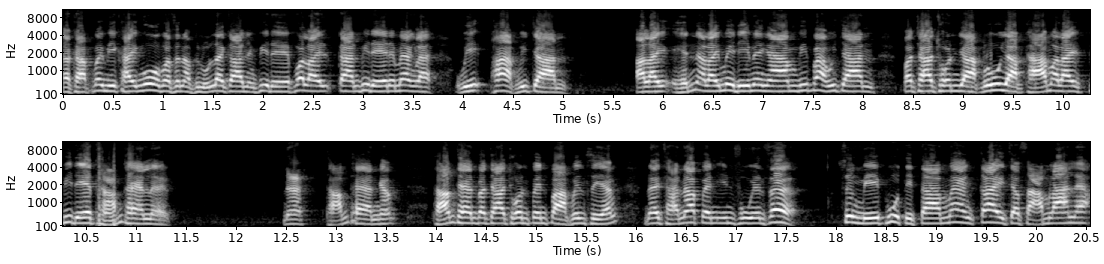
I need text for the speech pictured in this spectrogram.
นะครับไม่มีใครโง่มาสนับสนุนรายการอย่างพี่เดย์เพราะรายการพี่เดย์เนี่ยแม่งแหละวิพากษ์วิจารณ์ อะไรเห็นอะไรไม่ดีไม่งาม วิพากษ์วิจารณ์ ประชาชนอยากรู้อยากถามอะไร พี่เดย์ถามแทนเลยนะถามแทนครับ ถามแทนประชาชนเป็นปากเป็นเสียง ในฐานะเป็นอินฟลูเอนเซอร์ซึ่งมีผู้ติดตามแม่งใกล้จะ 3 ล้านแล้ว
